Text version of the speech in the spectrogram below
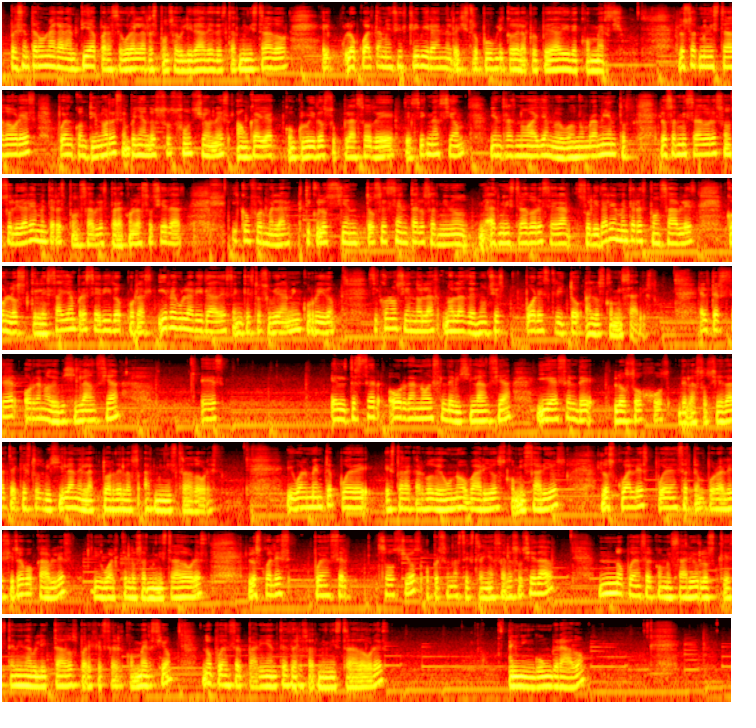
presentar una garantía para asegurar las responsabilidades de este administrador, lo cual también se inscribirá en el registro público de la propiedad y de comercio. Los administradores pueden continuar desempeñando sus funciones aunque haya concluido su plazo de designación mientras no haya nuevos nombramientos. Los administradores son solidariamente responsables para con la sociedad y conforme al artículo 160 los administradores serán solidariamente responsables con los que les hayan precedido por las irregularidades en que estos hubieran incurrido si conociéndolas no las denuncias por escrito a los comisarios. El tercer órgano de vigilancia es el tercer órgano es el de vigilancia y es el de los ojos de la sociedad, ya que estos vigilan el actuar de los administradores. Igualmente puede estar a cargo de uno o varios comisarios, los cuales pueden ser temporales y revocables, igual que los administradores, los cuales pueden ser socios o personas extrañas a la sociedad. No pueden ser comisarios los que estén inhabilitados para ejercer el comercio. No pueden ser parientes de los administradores en ningún grado.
